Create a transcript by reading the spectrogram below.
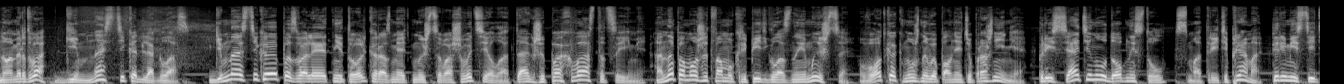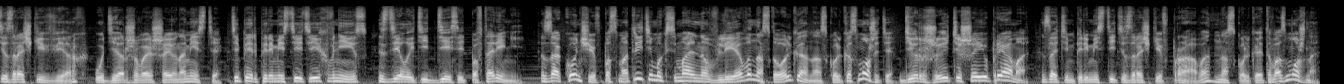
Номер два. Гимнастика для глаз. Гимнастика позволяет не только размять мышцы вашего тела, а также похвастаться ими. Она поможет вам укрепить глазные мышцы. Вот как нужно выполнять упражнения. Присядьте на удобный стул, смотрите прямо. Переместите зрачки вверх, удерживая шею на месте. Теперь переместите их вниз, сделайте 10 повторений. Закончив, посмотрите максимально влево настолько, насколько сможете. Держите шею прямо. Затем переместите зрачки вправо, насколько это возможно.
